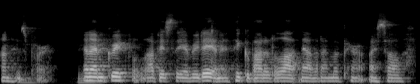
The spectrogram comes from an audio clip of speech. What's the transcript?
on his part. And i'm grateful obviously every day and i think about it a lot now that i'm a parent myself.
